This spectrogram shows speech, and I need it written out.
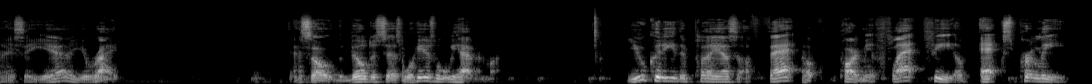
And they say, yeah, you're right. And so the builder says, well, here's what we have in mind. You could either pay us a fat, pardon me, a flat fee of X per lead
